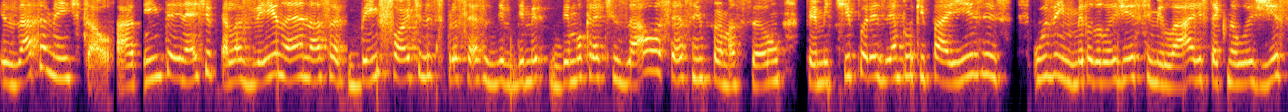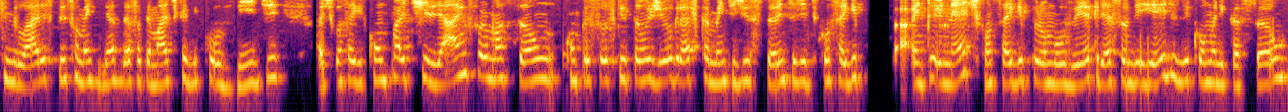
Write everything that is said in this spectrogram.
Exatamente tal. A internet, ela veio, né, nossa, bem forte nesse processo de, de democratizar o acesso à informação, permitir, por exemplo, que países usem metodologias similares, tecnologias similares, principalmente dentro dessa temática de Covid. A gente consegue compartilhar informação com pessoas que estão geograficamente distantes, a gente consegue, a internet consegue promover a criação de redes de comunicação,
